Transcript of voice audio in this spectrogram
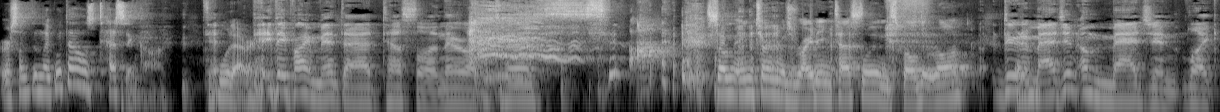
or something. Like, what the hell is Tessencon? Whatever. They, they probably meant to add Tesla, and they were like, Tess. Some intern was writing Tesla and spelled it wrong. Dude, imagine, imagine, like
